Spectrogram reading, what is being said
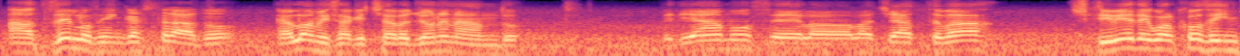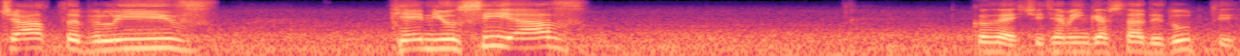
Ah, Zello sei incastrato? E allora mi sa che c'ha ragione Nando. Vediamo se la, la chat va. Scrivete qualcosa in chat, please. Can you see us? Cos'è? Ci siamo incastrati tutti?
